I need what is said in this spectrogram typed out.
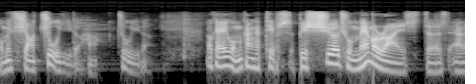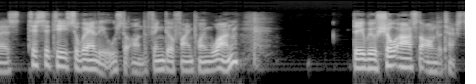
我们需要注意的哈，注意的。OK，我们看看 Tips，Be sure to memorize the elasticity values on the Figure 5.1. They will show us on the text.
